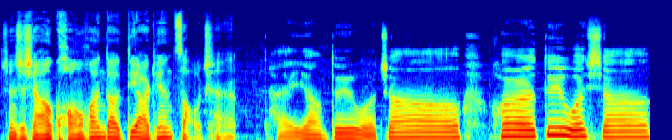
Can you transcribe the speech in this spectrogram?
甚至想要狂欢到第二天早晨。太阳对我照，花儿对我笑。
